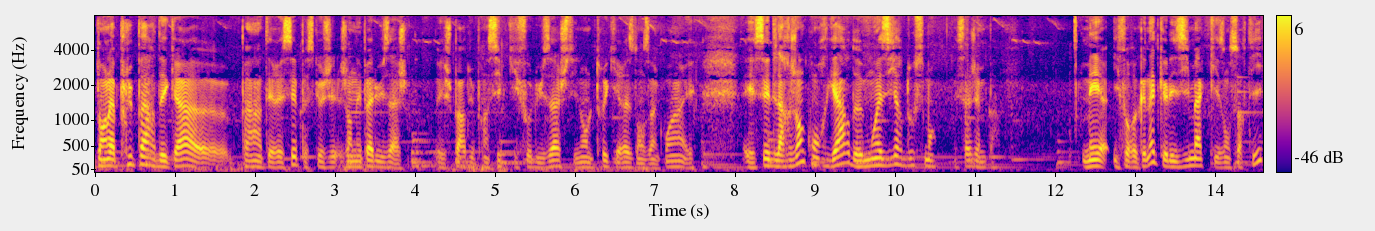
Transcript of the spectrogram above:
dans la plupart des cas, euh, pas intéressé parce que j'en ai, pas l'usage. Et je pars du principe qu'il faut l'usage, sinon le truc il reste dans un coin. Et, et c'est de l'argent qu'on regarde moisir doucement. Et ça, j'aime pas. Mais euh, il faut reconnaître que les iMac qu'ils ont sortis,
